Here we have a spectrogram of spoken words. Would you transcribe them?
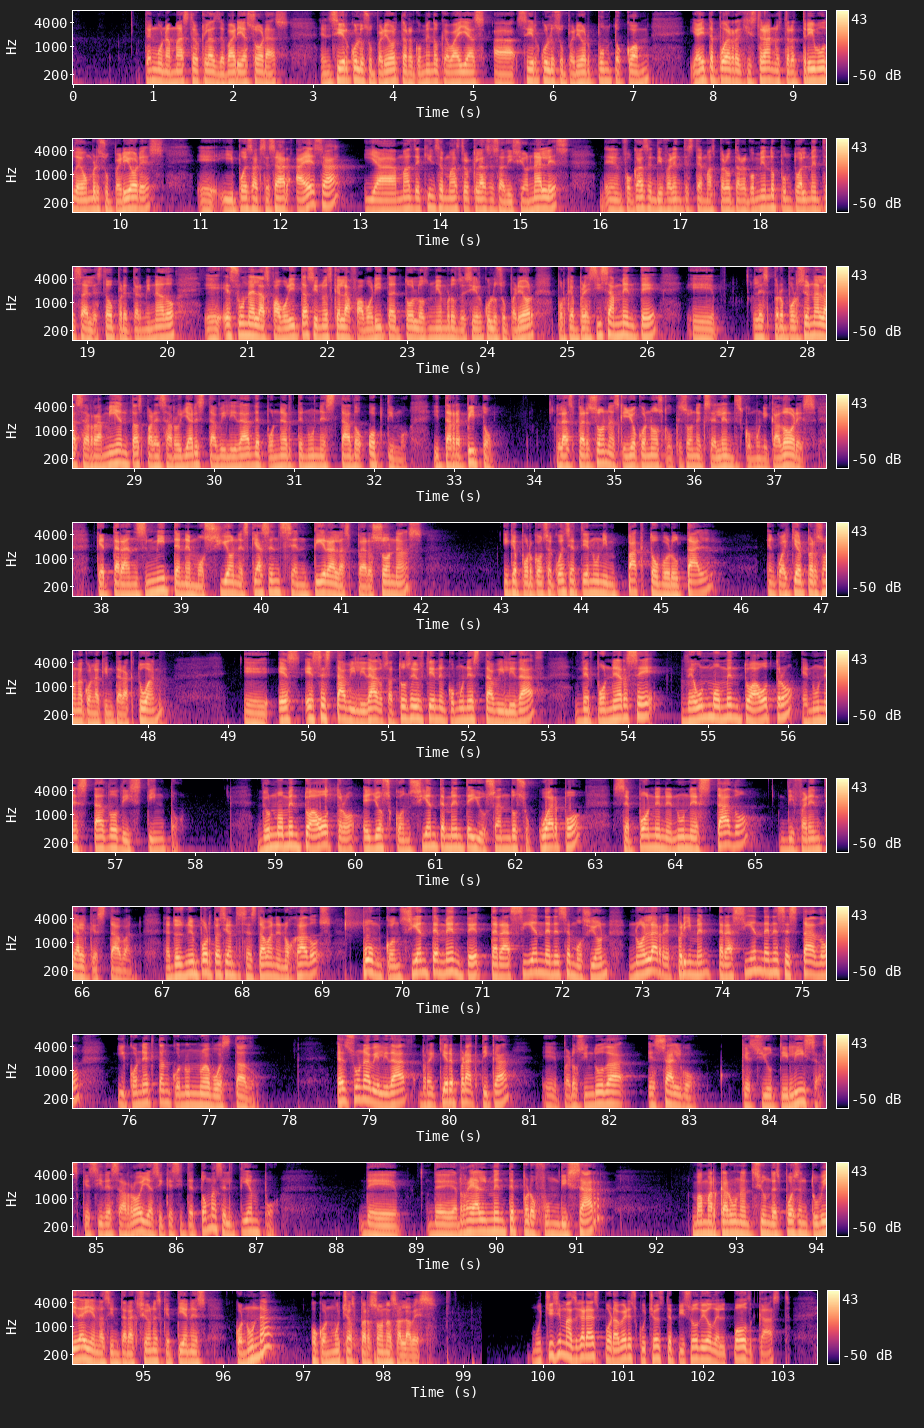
tengo una masterclass de varias horas en Círculo Superior. Te recomiendo que vayas a círculosuperior.com y ahí te puedes registrar a nuestra tribu de hombres superiores eh, y puedes accesar a esa y a más de 15 masterclasses adicionales enfocadas en diferentes temas, pero te recomiendo puntualmente esa del estado predeterminado. Eh, es una de las favoritas, si no es que la favorita de todos los miembros de Círculo Superior, porque precisamente eh, les proporciona las herramientas para desarrollar estabilidad de ponerte en un estado óptimo. Y te repito, las personas que yo conozco que son excelentes comunicadores, que transmiten emociones, que hacen sentir a las personas y que por consecuencia tienen un impacto brutal en cualquier persona con la que interactúan, eh, es, es estabilidad. O sea, todos ellos tienen como una estabilidad de ponerse de un momento a otro en un estado distinto. De un momento a otro, ellos conscientemente y usando su cuerpo, se ponen en un estado diferente al que estaban. Entonces no importa si antes estaban enojados, ¡pum!, conscientemente trascienden esa emoción, no la reprimen, trascienden ese estado y conectan con un nuevo estado. Es una habilidad, requiere práctica, eh, pero sin duda es algo que si utilizas, que si desarrollas y que si te tomas el tiempo de, de realmente profundizar, va a marcar una acción después en tu vida y en las interacciones que tienes con una o con muchas personas a la vez. Muchísimas gracias por haber escuchado este episodio del podcast.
